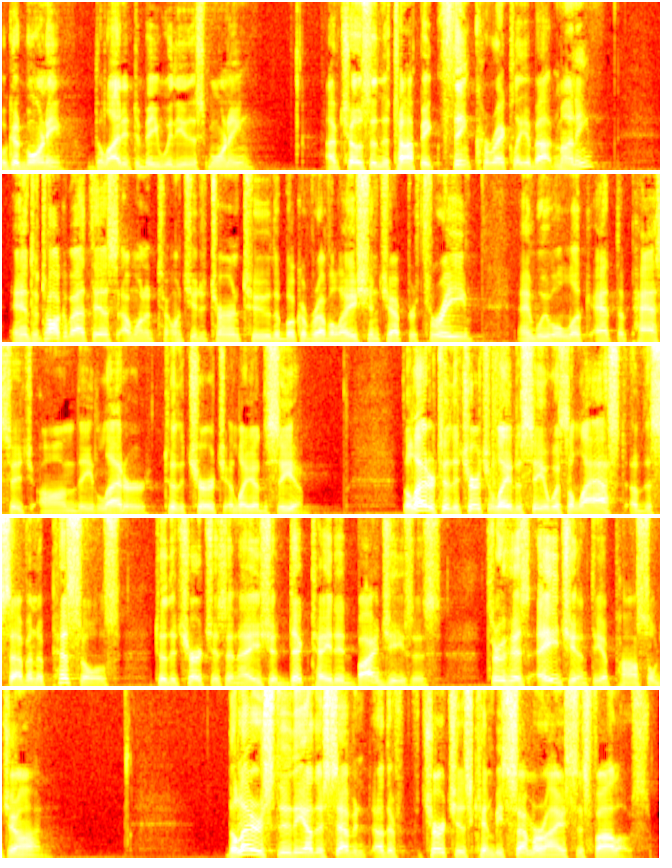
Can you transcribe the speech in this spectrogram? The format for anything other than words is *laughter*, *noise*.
Well, good morning. Delighted to be with you this morning. I've chosen the topic Think Correctly About Money. And to talk about this, I want, to, want you to turn to the book of Revelation, chapter 3, and we will look at the passage on the letter to the church at Laodicea. The letter to the church of Laodicea was the last of the seven epistles to the churches in Asia dictated by Jesus through his agent, the Apostle John. The letters to the other seven other churches can be summarized as follows.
